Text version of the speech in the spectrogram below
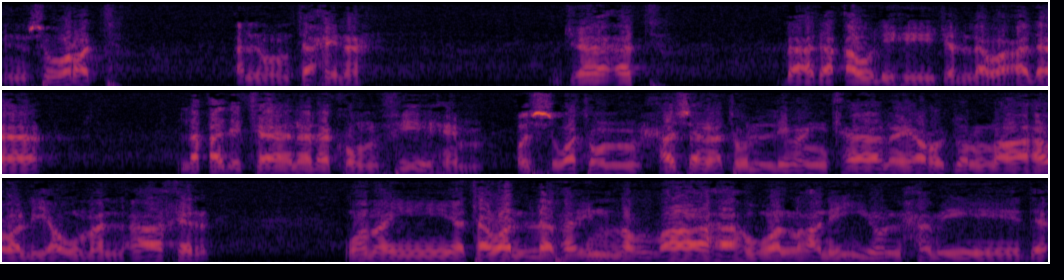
من سورة الممتحنة جاءت بعد قوله جل وعلا لقد كان لكم فيهم أسوة حسنة لمن كان يرجو الله واليوم الآخر ومن يتول فإن الله هو الغني الحميد.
